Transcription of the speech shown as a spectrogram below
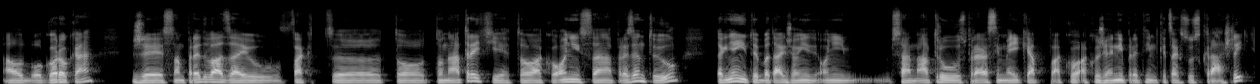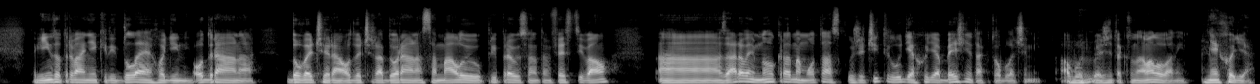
alebo Goroka, že sa predvádzajú fakt e, to, to natretie, to ako oni sa prezentujú, tak není to iba tak, že oni, oni sa natrú, spravia si make-up ako, ako ženy predtým, keď sa chcú skrášliť, tak im to trvá niekedy dlhé hodiny. Od rána do večera, od večera do rána sa malujú, pripravujú sa na ten festival a zároveň mnohokrát mám otázku, že či tí ľudia chodia bežne takto oblečení, alebo mm-hmm. bežne takto namalovaní. Nechodia.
